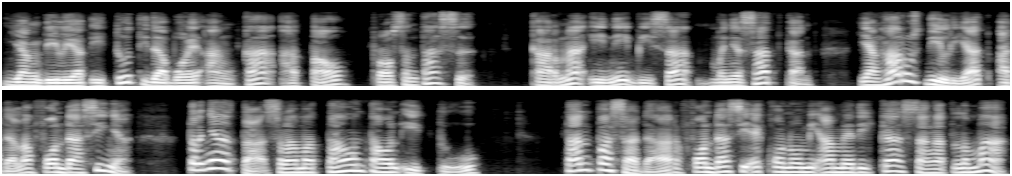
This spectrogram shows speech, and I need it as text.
Yang dilihat itu tidak boleh angka atau prosentase karena ini bisa menyesatkan. Yang harus dilihat adalah fondasinya. Ternyata selama tahun-tahun itu, tanpa sadar fondasi ekonomi Amerika sangat lemah.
